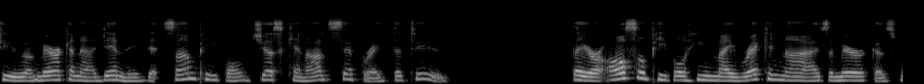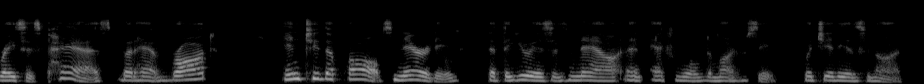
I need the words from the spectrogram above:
to American identity that some people just cannot separate the two. They are also people who may recognize America's racist past, but have brought into the false narrative that the U.S. is now an actual democracy, which it is not.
